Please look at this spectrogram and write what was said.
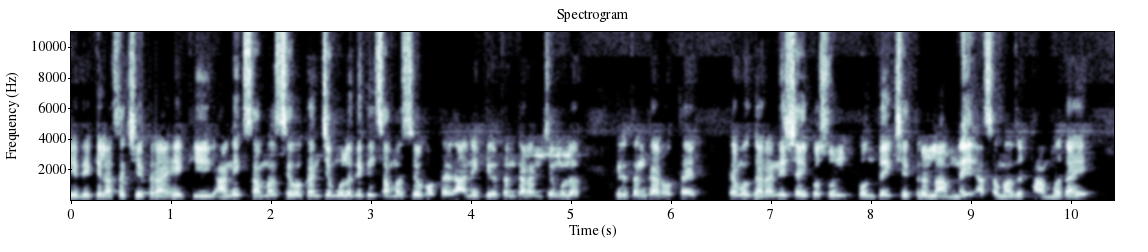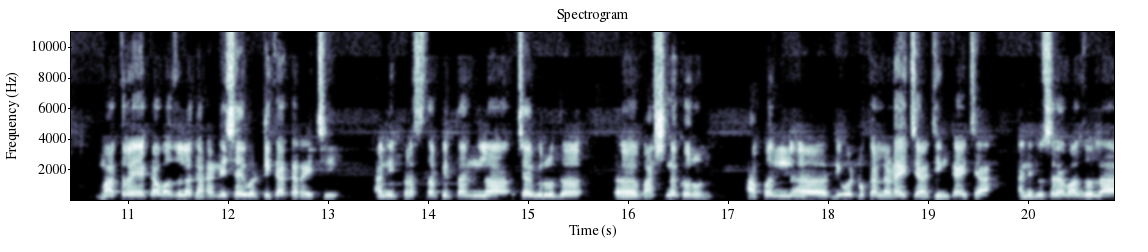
हे देखील असं क्षेत्र आहे की अनेक समाजसेवकांची मुलं देखील समाजसेवक होत आहेत. अनेक कीर्तनकारांची मुलं कीर्तनकार होत आहेत. त्यामुळे घराणेशाहीपासून कोणतंही क्षेत्र लांब नाही असं माझं ठाम मत आहे. मात्र एका बाजूला घराणेशाहीवर टीका करायची आणि प्रस्थापितांच्या विरुद्ध भाषण करून आपण निवडणुका लढायच्या जिंकायच्या आणि दुसऱ्या बाजूला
